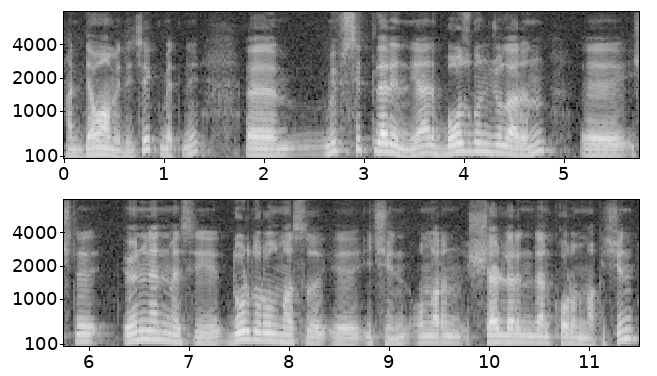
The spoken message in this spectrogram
Hani devam edecek metni. E, müfsitlerin yani bozguncuların e, işte önlenmesi, durdurulması e, için, onların şerlerinden korunmak için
